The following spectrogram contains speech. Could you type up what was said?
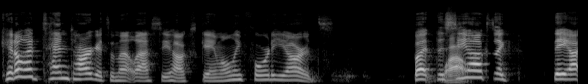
Kittle had 10 targets in that last Seahawks game, only 40 yards. But the Wow. Seahawks, like, they, uh,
